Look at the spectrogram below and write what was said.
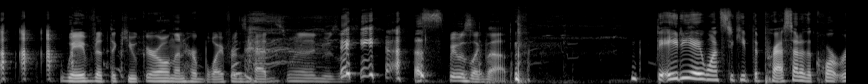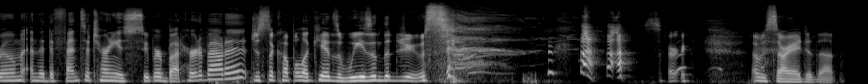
waved at the cute girl and then her boyfriend's head he was like, yes. it was like that. The ADA wants to keep the press out of the courtroom, and the defense attorney is super butthurt about it. Just a couple of kids wheezing the juice. sorry. I'm sorry I did that.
